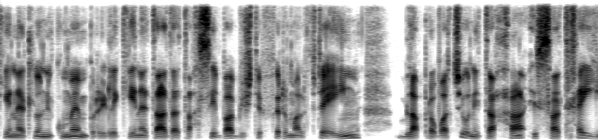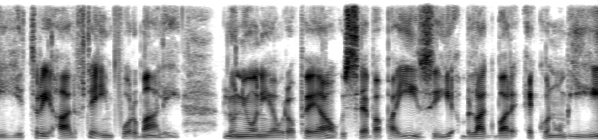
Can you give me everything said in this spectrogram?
kienet l-uniku membri li kienet għadha taħsibha biex tiffirma l-ftehim, bl-approvazzjoni tagħha issa tħejji t-triq għal ftehim formali. L-Unjoni Ewropea u s-seba' pajjiżi bl-akbar ekonomiji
